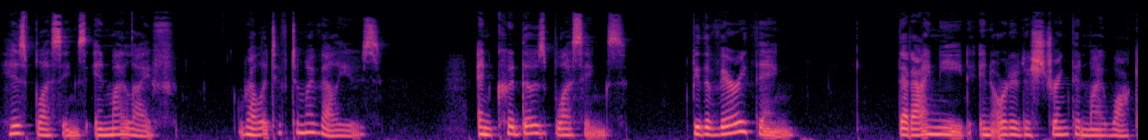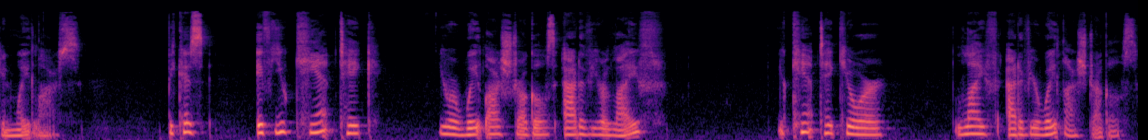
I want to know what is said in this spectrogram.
His blessings in my life relative to my values, and could those blessings be the very thing that I need in order to strengthen my walk in weight loss? Because if you can't take your weight loss struggles out of your life, you can't take your life out of your weight loss struggles.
